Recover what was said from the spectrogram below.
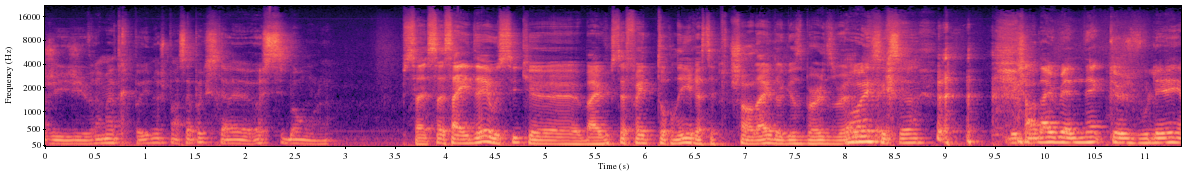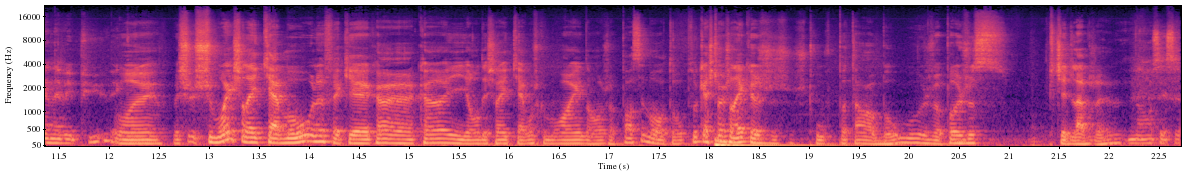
J'ai vraiment trippé. Là. Je pensais pas qu'il serait aussi bon. Là. Puis ça, ça, ça aidait aussi que, ben, vu que c'était fin de tournée, il restait plus de chandail d'August Burns Red. Ouais, c'est ça. Les chandails redneck que je voulais, il y en avait plus. Que- Ouais. Mais je, je suis moins chandail camo, là, fait que quand, quand ils ont des chandails camo, je suis comme, ouais, non, je vais passer mon tour. Plutôt qu'acheter un chandail que je, je trouve pas tant beau, je vais pas juste pitcher de l'argent. Non, c'est ça.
